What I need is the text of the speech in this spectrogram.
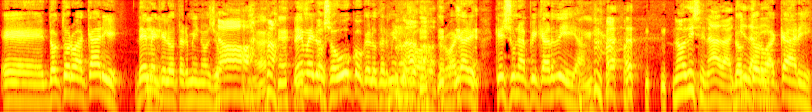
eh, doctor Bacari, deme Sí. que lo termino yo. No, Deme los obucos que lo termino yo, doctor Bacari, que es una picardía. no dice nada. queda doctor ahí. Bacari.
